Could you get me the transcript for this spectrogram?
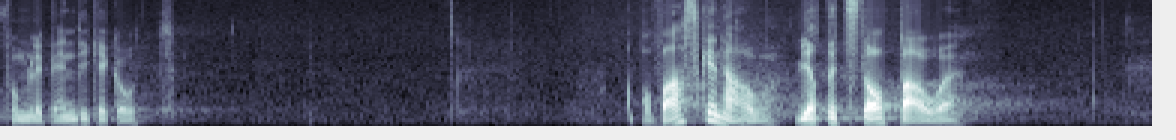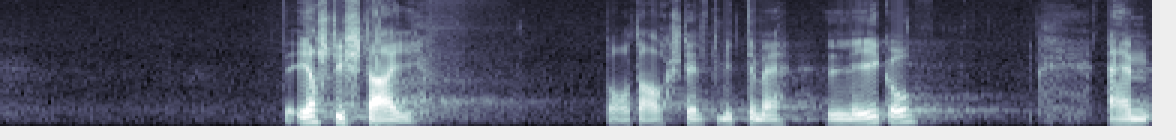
vom lebendigen Gott. Aber was genau wird jetzt da bauen? Der erste Stein, da dargestellt mit dem Lego. Ähm,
